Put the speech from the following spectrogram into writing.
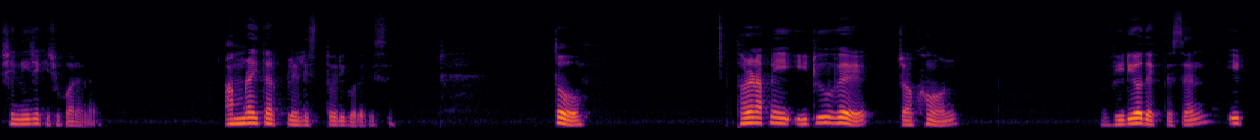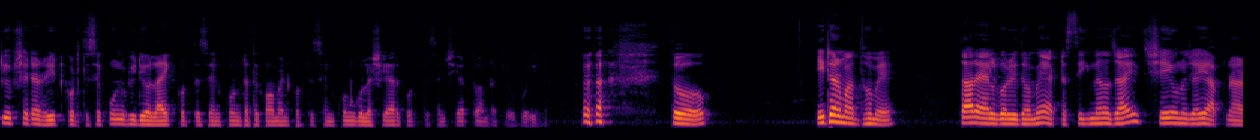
সে নিজে কিছু করে নাই। আমরাই তার প্লেলিস্ট তৈরি করে দিছি। তো ধরেন আপনি ইউটিউবে যখন ভিডিও দেখতেছেন, ইউটিউব সেটা রিড করতেছে, কোন ভিডিও লাইক করতেছেন, কোনটাতে কমেন্ট করতেছেন, কোনগুলো শেয়ার করতেছেন শেয়ার তো আমরা কেউ করি না। তো এটার মাধ্যমে তার অ্যালগোরিদমে একটা সিগন্যাল যায়, সেই অনুযায়ী আপনার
